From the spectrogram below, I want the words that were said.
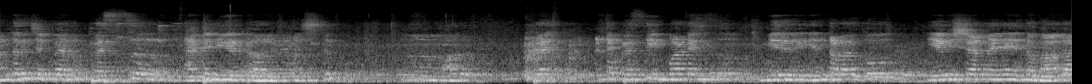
అందరూ చెప్పారు ప్రెస్ హ్యాపీ న్యూ ఇయర్ కావాలండి ఫస్ట్. ప్రెస్ అంటే ప్రెస్ ఇంపార్టెన్స్ మీరు ఎంతవరకు ఏ విషయాన్నైనా ఎంత బాగా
